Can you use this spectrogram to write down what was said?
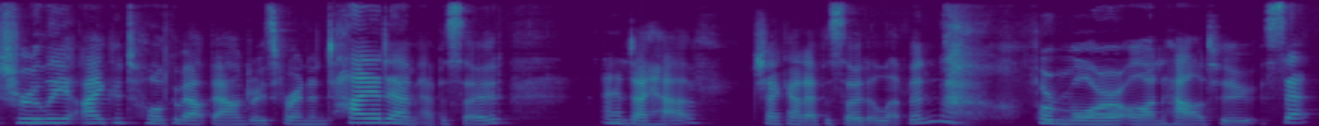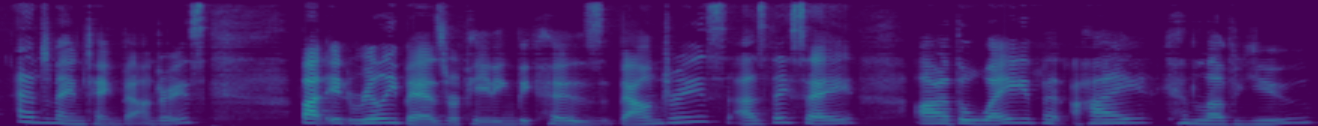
Truly, I could talk about boundaries for an entire damn episode, and I have. Check out episode 11 for more on how to set and maintain boundaries. But it really bears repeating because boundaries, as they say, are the way that I can love you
